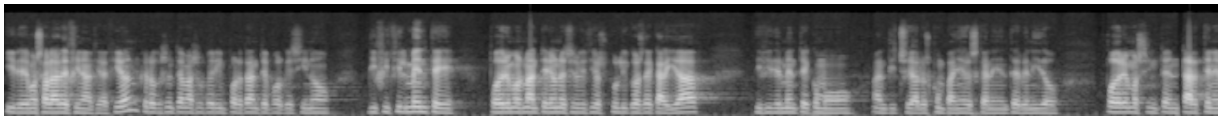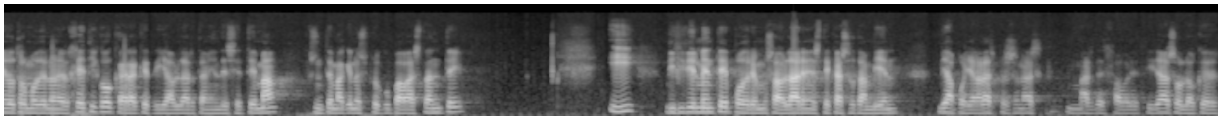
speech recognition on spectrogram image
y debemos hablar de financiación. Creo que es un tema súper importante porque si no, difícilmente podremos mantener unos servicios públicos de calidad, difícilmente, como han dicho ya los compañeros que han intervenido, podremos intentar tener otro modelo energético, que ahora querría hablar también de ese tema, es un tema que nos preocupa bastante, y difícilmente podremos hablar en este caso también de apoyar a las personas más desfavorecidas o lo que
